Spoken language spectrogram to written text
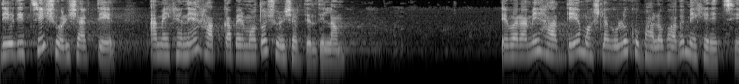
দিয়ে দিচ্ছি সরিষার তেল। আমি এখানে হাফ কাপের মতো সরিষার তেল দিলাম। এবার আমি হাত দিয়ে মশলাগুলো খুব ভালোভাবে মেখে নিচ্ছি।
